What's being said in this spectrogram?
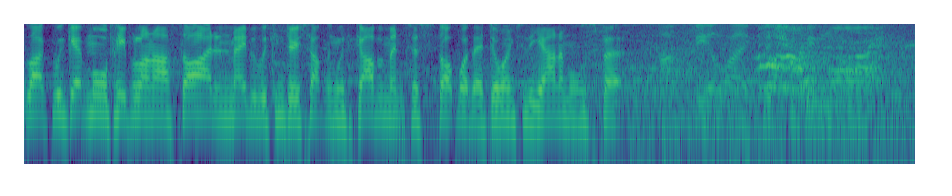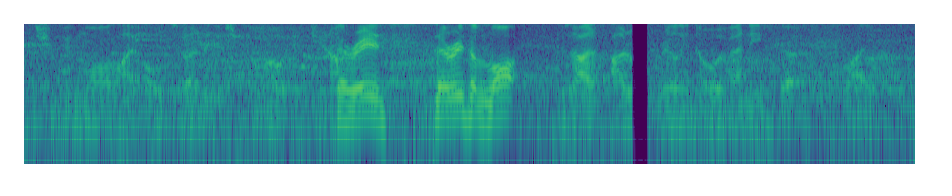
like we get more people on our side, and maybe we can do something with government to stop what they're doing to the animals. But I feel like there should be more. There should be more like alternatives promoted. You know? there is there is a lot. Because I, I don't really know of any that like.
